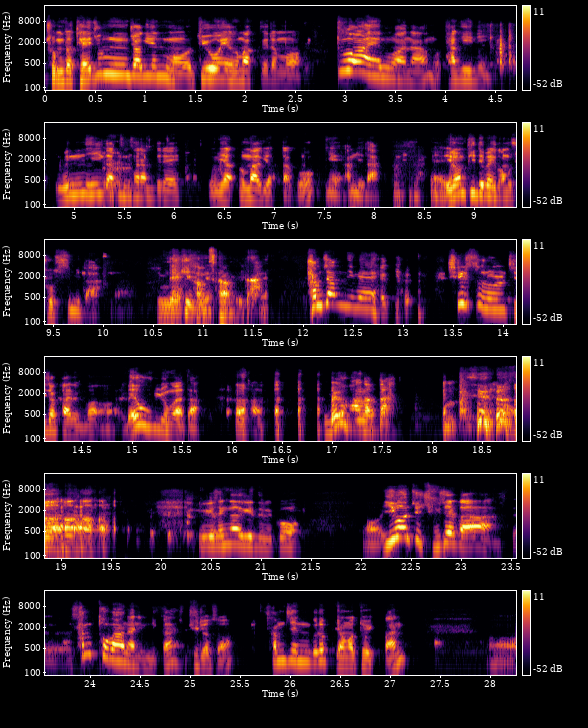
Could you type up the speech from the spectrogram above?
좀 더 대중적인 뭐 듀오의 음악들은 뭐 뚜아 에무아나 뭐 박인희, 은희 같은 사람들의 음악, 음악이었다고 예 합니다. 예, 이런 피드백 너무 좋습니다. 네, 특히 감사합니다. 네. 함장님의 그 실수를 지적하는 거 매우 훌륭하다. 매우 반갑다. 이게 생각이 들고 어, 이번 주 주제가 그 삼토반 아닙니까? 줄여서 삼진그룹 영어 토익반. 어,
